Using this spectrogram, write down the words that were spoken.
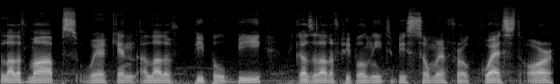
lot of mobs, where can a lot of people be, because a lot of people need to be somewhere for a quest or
